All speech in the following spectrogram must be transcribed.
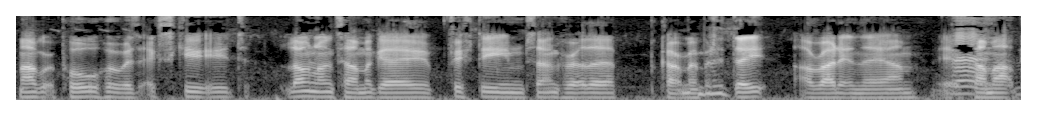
Margaret Pole, who was executed long, long time ago, 15 something or other, can't remember the date. I'll write it in there. Um, it The- come up.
